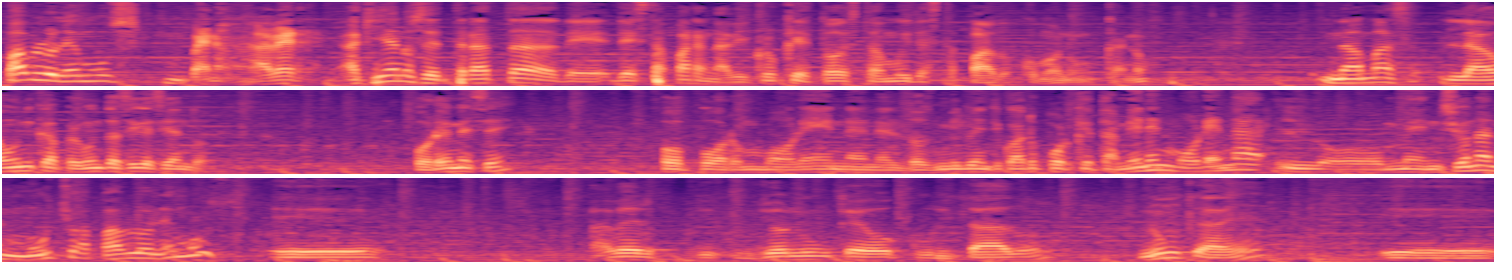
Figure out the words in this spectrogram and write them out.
Pablo Lemus, bueno, a ver, aquí ya no se trata de destapar a nadie, creo que todo está muy destapado como nunca, ¿no? Nada más la única pregunta sigue siendo, ¿por MC o por Morena en el 2024? Porque también en Morena lo mencionan mucho a Pablo Lemus. Eh, a ver, yo nunca he ocultado, nunca, ¿eh? eh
